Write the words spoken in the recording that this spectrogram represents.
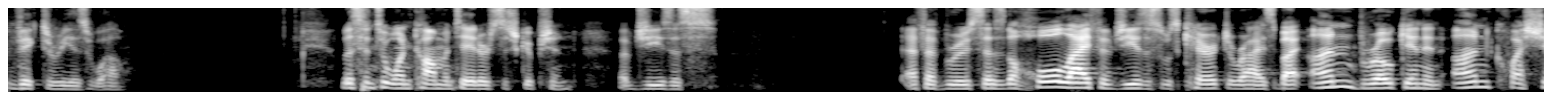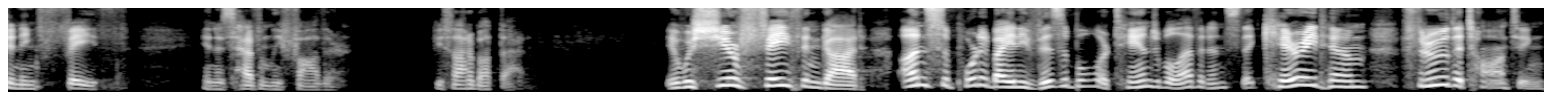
victory as well. Listen to one commentator's description of Jesus. F.F. F. Bruce says the whole life of Jesus was characterized by unbroken and unquestioning faith in his heavenly Father. Have you thought about that? It was sheer faith in God, unsupported by any visible or tangible evidence, that carried him through the taunting,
